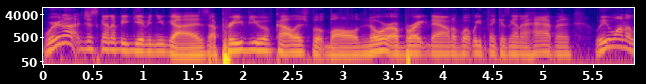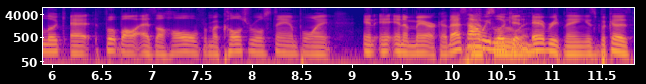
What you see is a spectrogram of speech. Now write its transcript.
we're not just going to be giving you guys a preview of college football nor a breakdown of what we think is going to happen. We want to look at football as a whole from a cultural standpoint. In, in, America, that's how we look at everything. Is because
